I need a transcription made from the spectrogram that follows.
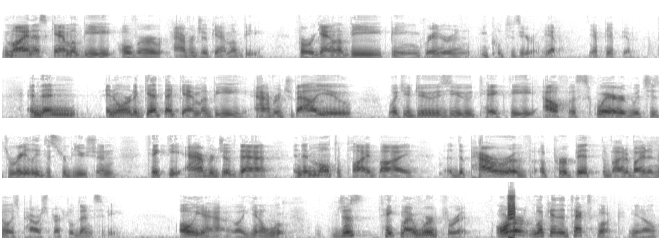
minus gamma b over average of gamma b, for gamma b being greater than equal to 0. Yep, yep, yep, yep. And then in order to get that gamma b average value, what you do is you take the alpha squared, which is the Rayleigh distribution, take the average of that, and then multiply by the power of, of per bit divided by the noise power spectral density. Oh yeah, like you know, just take my word for it, or look in the textbook. You know,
